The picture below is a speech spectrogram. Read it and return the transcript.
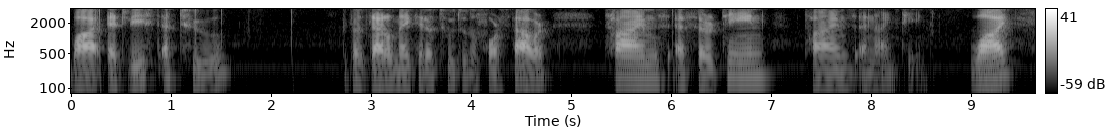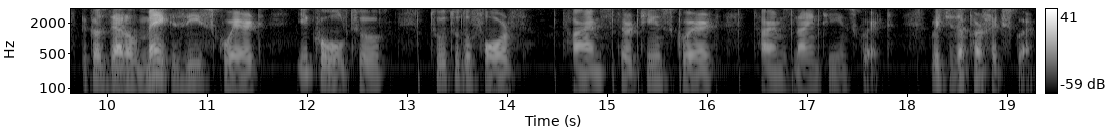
by at least a 2, because that'll make it a 2 to the fourth power, times a 13 times a 19. Why? Because that'll make z squared equal to 2 to the fourth times 13 squared times 19 squared, which is a perfect square.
